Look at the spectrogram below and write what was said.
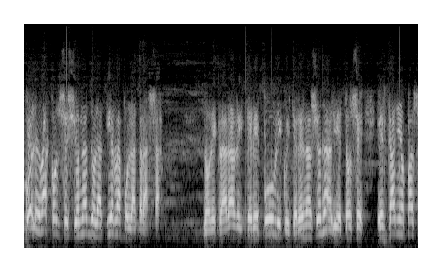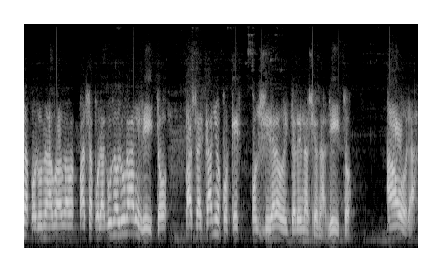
Vos le vas concesionando la tierra por la traza. Lo declarás de interés público, interés nacional, y entonces el caño pasa por una pasa por algunos lugares, listo. Pasa el caño porque es considerado de interés nacional, listo. Ahora,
